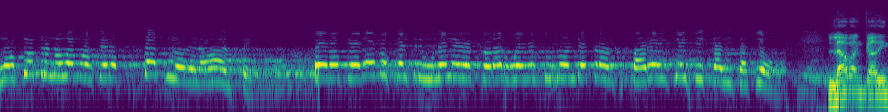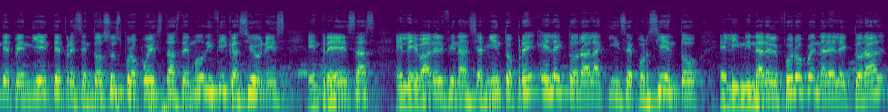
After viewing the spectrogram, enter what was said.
Nosotros no vamos a ser obstáculo del avance pero queremos que el Tribunal Electoral juegue su rol de transparencia y fiscalización. La bancada independiente presentó sus propuestas de modificaciones, entre esas, elevar el financiamiento preelectoral a 15%, eliminar el fuero penal electoral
